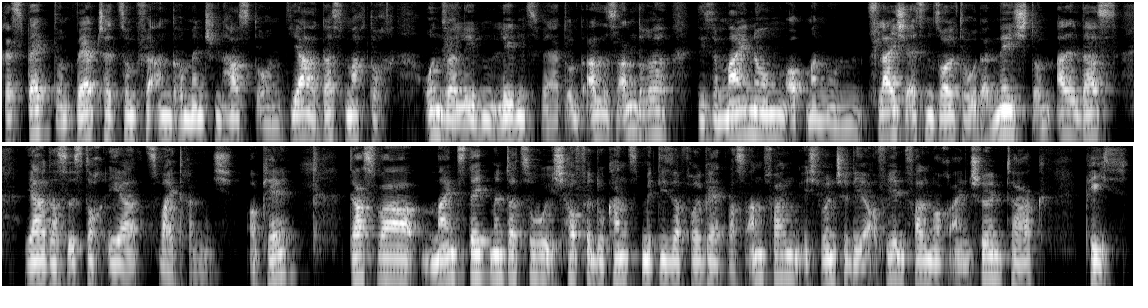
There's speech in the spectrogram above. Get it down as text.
Respekt und Wertschätzung für andere Menschen hast. Und ja, das macht doch unser Leben lebenswert und alles andere, diese Meinung, ob man nun Fleisch essen sollte oder nicht und all das, ja, das ist doch eher zweitrangig, okay? Das war mein Statement dazu. Ich hoffe, du kannst mit dieser Folge etwas anfangen. Ich wünsche dir auf jeden Fall noch einen schönen Tag. Peace.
